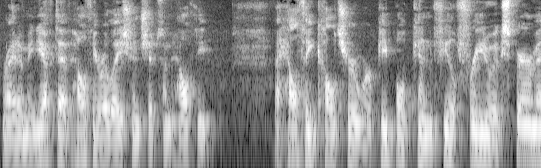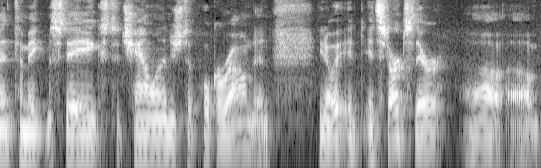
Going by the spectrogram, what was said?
right? I mean, you have to have healthy relationships and healthy a healthy culture where people can feel free to experiment, to make mistakes, to challenge, to poke around, and you know it, it starts there. Uh, um,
